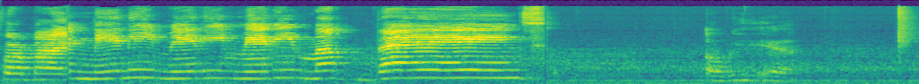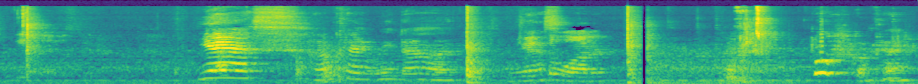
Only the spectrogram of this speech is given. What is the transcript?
for my Mini, mini, mini mukbangs. Oh, over here. Yeah, that was good. Yes. Okay, we done. Drink the water. Whew, okay.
